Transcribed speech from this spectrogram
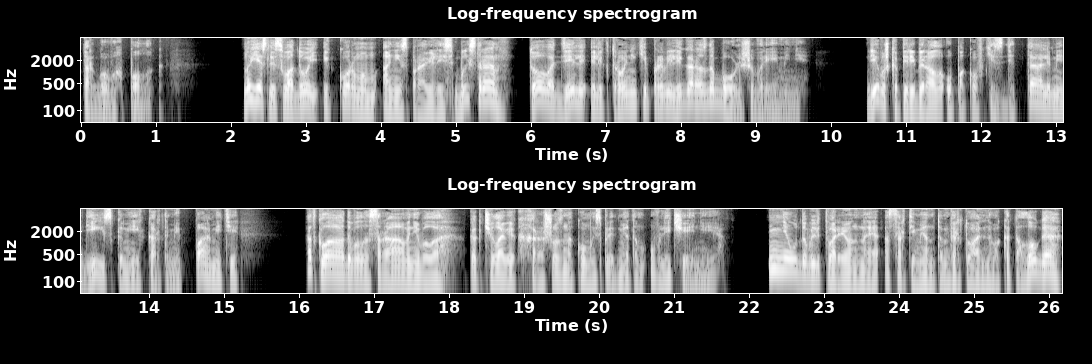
торговых полок. Но если с водой и кормом они справились быстро, то в отделе электроники провели гораздо больше времени. Девушка перебирала упаковки с деталями, дисками и картами памяти, откладывала, сравнивала, как человек, хорошо знакомый с предметом увлечения. Неудовлетворенная ассортиментом виртуального каталога,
